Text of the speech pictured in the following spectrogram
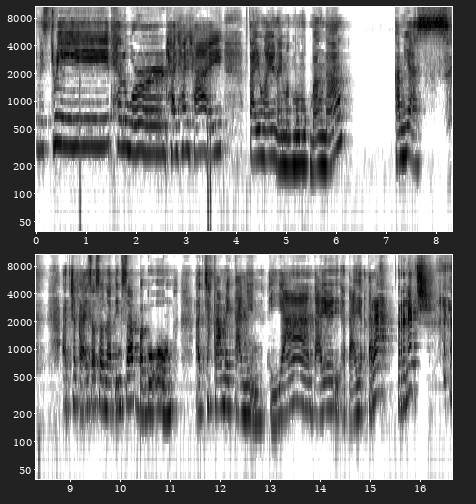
Miss Street! Hello world! Hi, hi, hi! Tayo ngayon ay magmumukbang ng kamyas. At saka isasaw natin sa bagoong. At saka may kanin. Ayan! Tayo, tayo, tara! Tara, let's!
